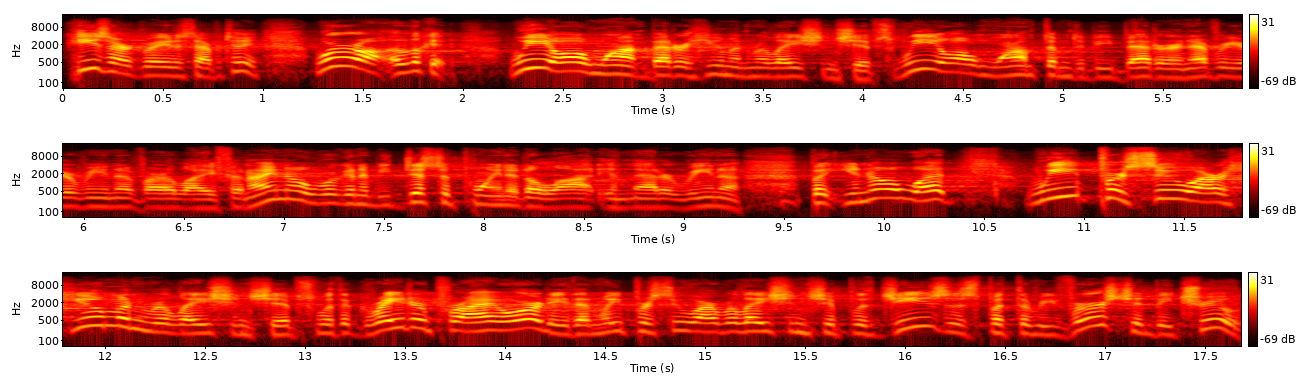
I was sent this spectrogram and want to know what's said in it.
He's our greatest opportunity. We're all, look at, we all want better human relationships. We all want them to be better in every arena of our life. And I know we're going to be disappointed a lot in that arena. But you know what? We pursue our human relationships with a greater priority than we pursue our relationship with Jesus. But the reverse should be true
